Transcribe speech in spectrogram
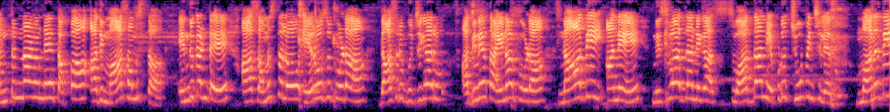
అంటున్నాననే తప్ప అది మా సంస్థ. ఎందుకంటే ఆ సంస్థలో ఏ రోజు కూడా దాసరి బుజ్జి గారు అధినేత అయినా కూడా నాది అనే నిస్వార్థాన్నిగా స్వార్థాన్ని ఎప్పుడూ చూపించలేదు. మనది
